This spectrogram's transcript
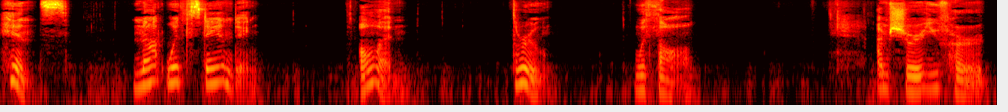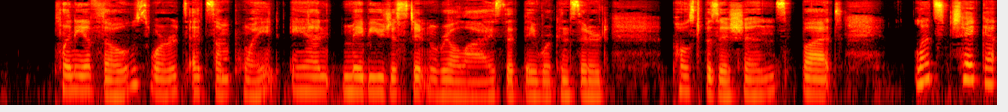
hence, notwithstanding, on, through, withal. I'm sure you've heard plenty of those words at some point, and maybe you just didn't realize that they were considered postpositions, but let's check out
